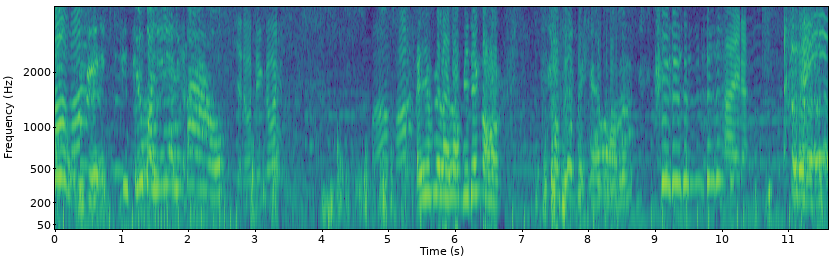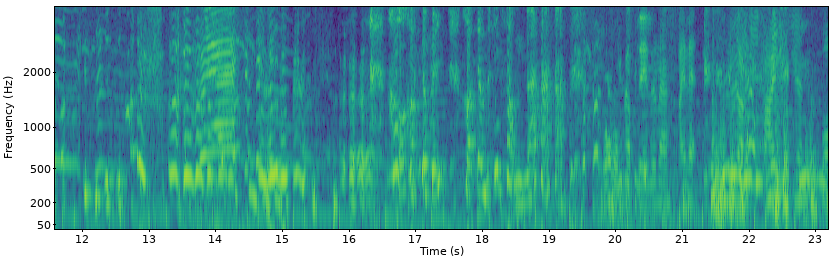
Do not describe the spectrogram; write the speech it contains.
ลิ่งปาลูกบอลลิเลียนหรือเปล่าอย่าโดนดึงด้วยปาปาไอ้ไม่เป็นไรเรามีเด้งออกถ้าเพื่อนไปแคร์มานะใช่นะ เฮ้ยเขาเขาจะไม่เขาจะไม่ทำหน้าผมกลับเลนแล้วนะ ไปแล้วเรื่องพี่ชายเนี่ยโอ้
